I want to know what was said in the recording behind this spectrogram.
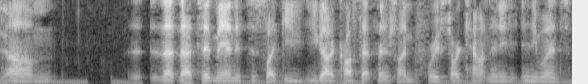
yeah. um, that, that's it, man. It's just like you, you got to cross that finish line before you start counting any, any wins.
